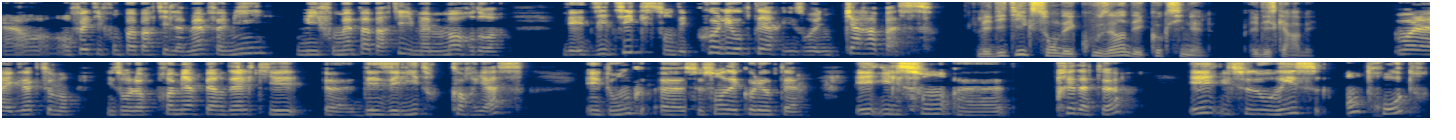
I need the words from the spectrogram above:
Alors, en fait, ils font pas partie de la même famille, mais ils font même pas partie du même ordre. Les ditiques sont des coléoptères, ils ont une carapace. Les ditiques sont des cousins des coccinelles et des scarabées. Voilà, exactement. Ils ont leur première paire d'ailes qui est des élytres coriaces, et donc euh, ce sont des coléoptères. Et ils sont euh, prédateurs et ils se nourrissent entre autres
